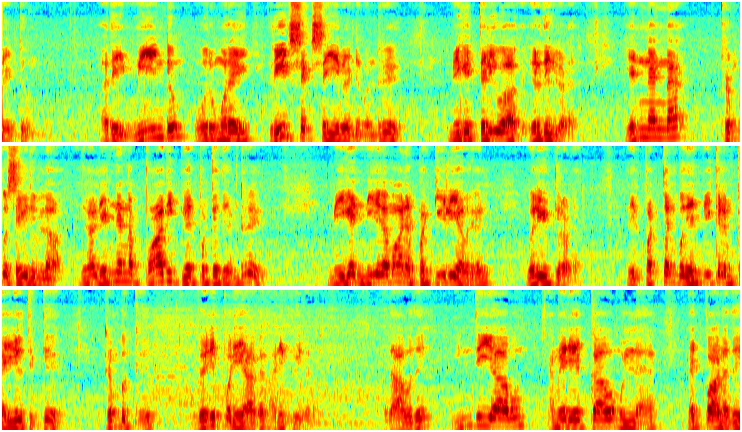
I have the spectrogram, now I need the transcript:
வேண்டும். அதை மீண்டும் ஒரு முறை ரீசெட் செய்ய வேண்டும் என்று மிக தெளிவாக எழுதியுள்ளனர். என்னென்ன ட்ரம்ப் செய்துள்ளார்? இதனால் என்னென்ன பாதிப்பு ஏற்பட்டது என்று மிக நீளமான பட்டியலை அவர்கள் வெளியிட்டுள்ளனர். இதில் பத்தொன்பது எம்பிக்களும் கையெழுத்திட்டு ட்ரம்புக்கு வெளிப்படையாக அனுப்பியுள்ளனர். அதாவது இந்தியாவும் அமெரிக்காவும் உள்ள நட்பானது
